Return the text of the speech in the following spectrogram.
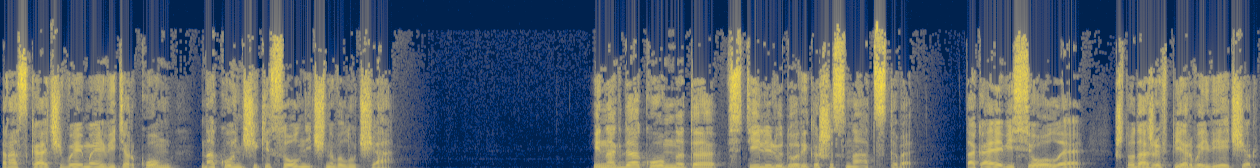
раскачиваемая ветерком на кончике солнечного луча. Иногда комната в стиле Людовика XVI, такая веселая, что даже в первый вечер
